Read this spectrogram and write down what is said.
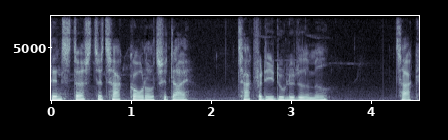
Den største tak går dog til dig. Tak fordi du lyttede med. Tak.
